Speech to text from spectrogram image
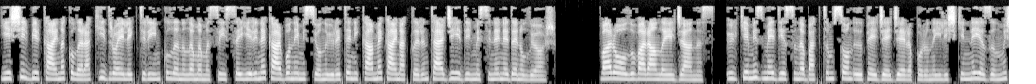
Yeşil bir kaynak olarak hidroelektriğin kullanılamaması ise yerine karbon emisyonu üreten ikame kaynakların tercih edilmesine neden oluyor. Var oğlu var anlayacağınız. Ülkemiz medyasına baktım son IPCC raporuna ilişkin ne yazılmış,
